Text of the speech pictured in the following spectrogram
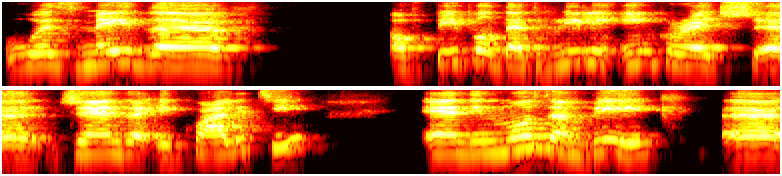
was made of of people that really encourage uh, gender equality, and in Mozambique, uh,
